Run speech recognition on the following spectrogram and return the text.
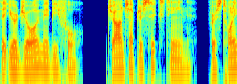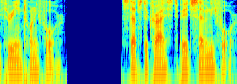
that your joy may be full. John chapter 16, verse 23 and 24. Steps to Christ, page 74.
